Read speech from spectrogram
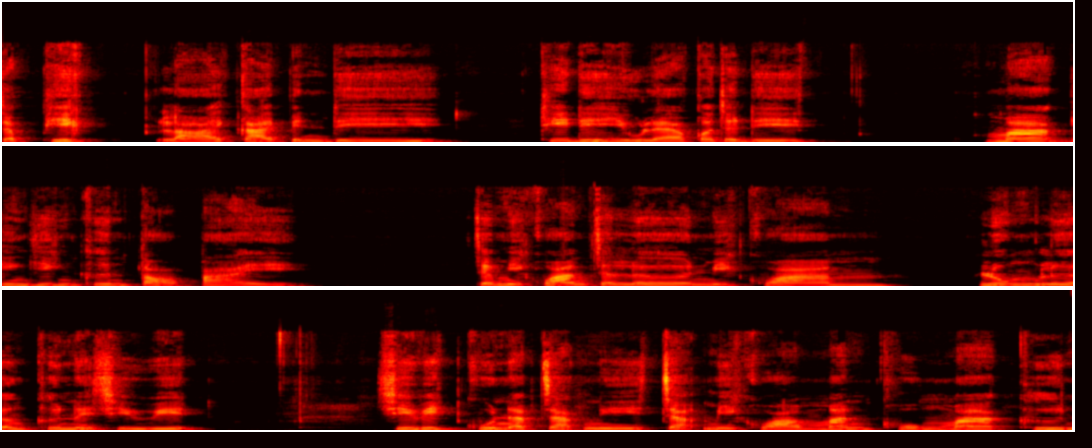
จะพลิกร้ายกลายเป็นดี ที่ดีอยู่แล้วก็จะดี มากยิ่งยิ่งขึ้นต่อไป จะมีความเจริญ มีความรุ่งเรืองขึ้นในชีวิต ชีวิตคุณนับจากนี้จะมีความมั่นคงมากขึ้น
